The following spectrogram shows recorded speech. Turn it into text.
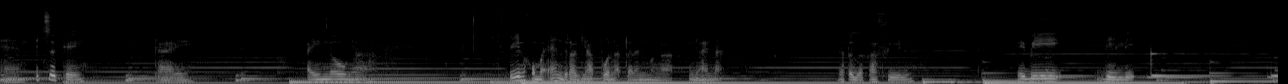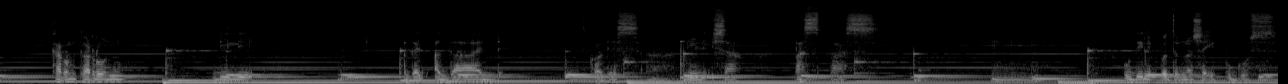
and it's okay. Kay I know nga feeling ko ma-end ra gyapon na tanan mga ingana. Natuga ka feel. Maybe dili karon-karon dili agad-agad call this uh, dili siya paspas. Mm, o dili pa na siya ipugos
